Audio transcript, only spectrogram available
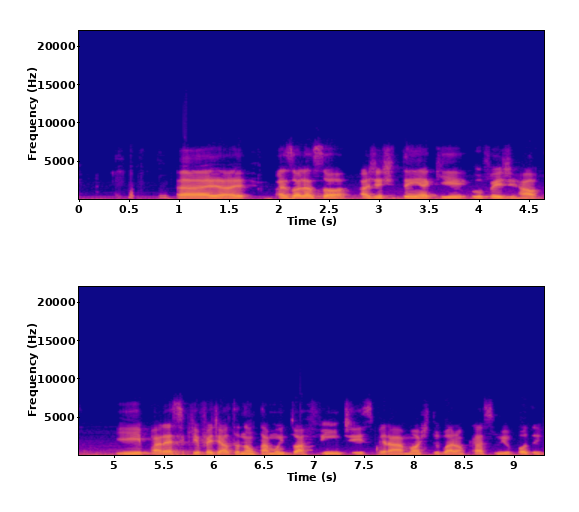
ai, ai. Mas olha só, a gente tem aqui o Fade e parece que o Fade Halta não tá muito afim de esperar a morte do Barão para assumir o poder.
